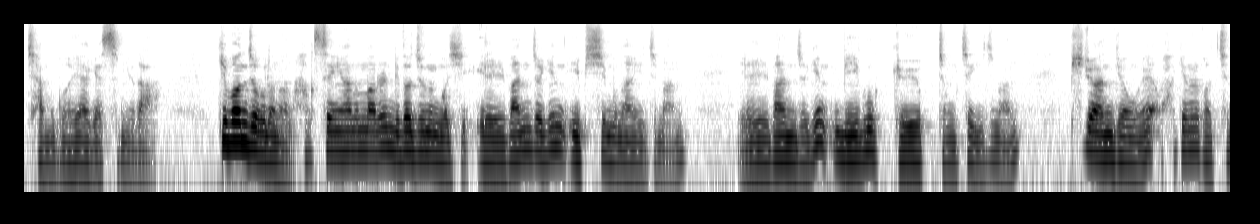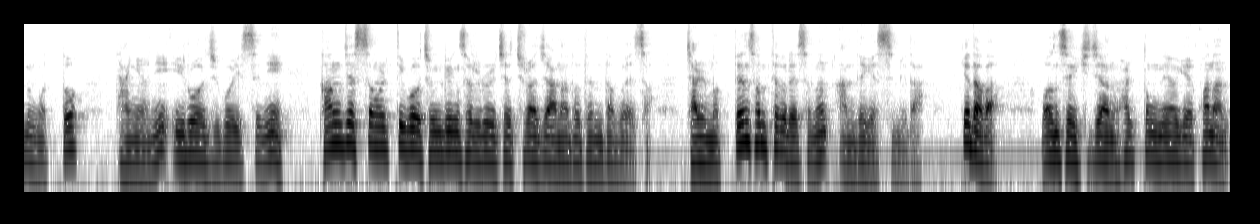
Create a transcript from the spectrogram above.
참고해야겠습니다. 기본적으로는 학생이 하는 말을 믿어주는 것이 일반적인 입시 문화이지만 일반적인 미국 교육 정책이지만 필요한 경우에 확인을 거치는 것도 당연히 이루어지고 있으니 강제성을 띠고 증빙 서류를 제출하지 않아도 된다고 해서 잘못된 선택을 해서는 안 되겠습니다. 게다가 원서에 기재한 활동 내역에 관한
